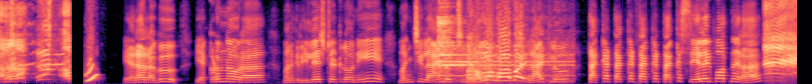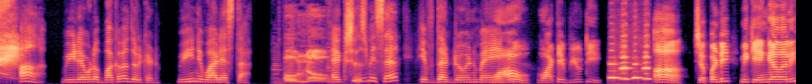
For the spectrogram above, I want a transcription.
ఆ. ఎరా రఘు ఎక్కడున్నావురా? మనకి రియల్ ఎస్టేట్లోని మంచి ల్యాండ్ వచ్చింది. ఫ్లాట్లు టక్క టక్క టక్క టక్క సేల్ అయిపోతున్నాయిరా. ఆ వీడెవడో బకలా దొరికాడు. వీని వాడేస్తా. Excuse me sir if that don't may wow what a beauty ఆ చెప్పండి మీకు ఏం కావాలి?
